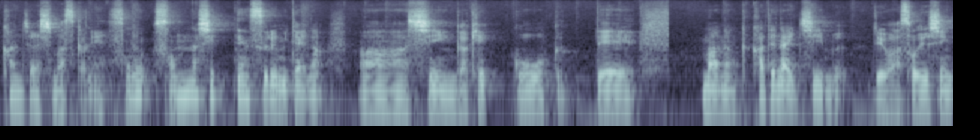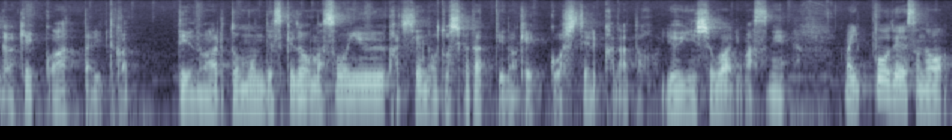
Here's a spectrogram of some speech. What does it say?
感じはしますかね。そそんな失点するみたいなあーシーンが結構多くって、まあなんか勝てないチームではそういうシーンが結構あったりとかっていうのはあると思うんですけど、まあ、そういう勝ち点の落とし方っていうのは結構してるかなという印象はありますね。まあ、一方でその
